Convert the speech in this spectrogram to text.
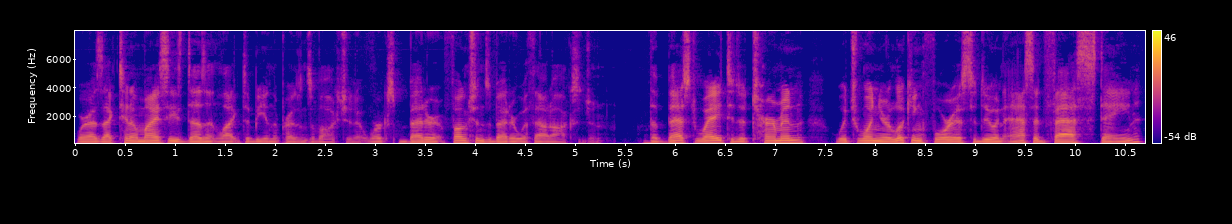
whereas actinomyces doesn't like to be in the presence of oxygen. It works better, it functions better without oxygen. The best way to determine which one you're looking for is to do an acid fast stain.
